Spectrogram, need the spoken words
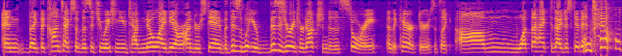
And like the context of the situation, you'd have no idea or understand. But this is what your this is your introduction to this story and the characters. It's like, um, what the heck did I just get into?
